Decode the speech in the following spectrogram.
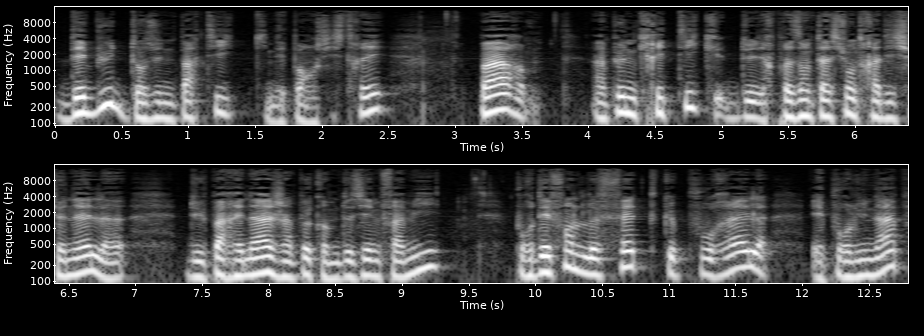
débute dans une partie qui n'est pas enregistrée par un peu une critique des représentations traditionnelles du parrainage, un peu comme deuxième famille, pour défendre le fait que pour elle et pour l'UNAP,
